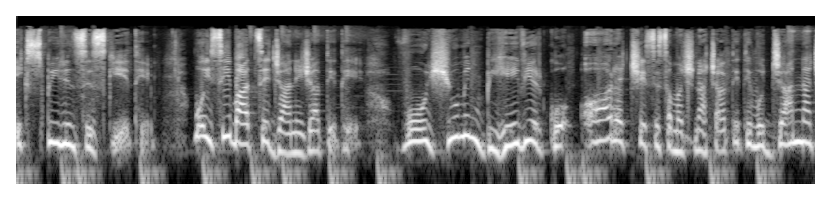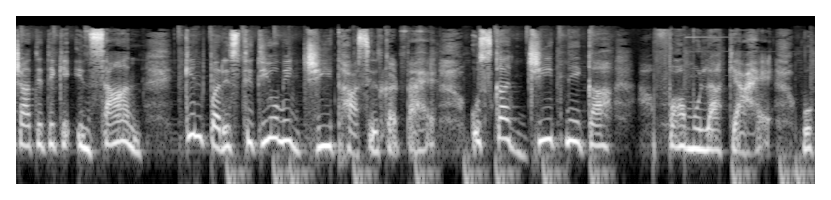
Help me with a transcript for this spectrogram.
एक्सपीरियंसेस किए थे। वो इसी बात से जाने जाते थे। वो ह्यूमन बिहेवियर को और अच्छे से समझना चाहते थे। वो जानना चाहते थे कि इंसान किन परिस्थितियों में जीत हासिल करता है। उसका जीतने का फॉर्मूला क्या है? वो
